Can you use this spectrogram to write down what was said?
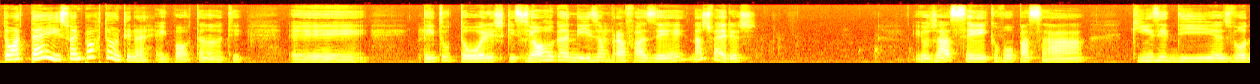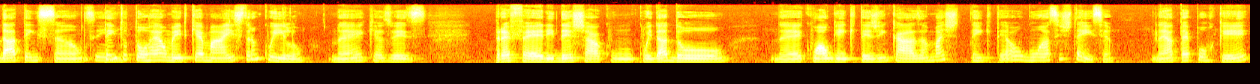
Então, até isso é importante, né? É importante. É, tem tutores que se organizam para fazer nas férias. Eu já sei que eu vou passar 15 dias, vou dar atenção. Sim. Tem tutor realmente que é mais tranquilo, né? Que às vezes prefere deixar com um cuidador, né? Com alguém que esteja em casa, mas tem que ter alguma assistência, né? Até porque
